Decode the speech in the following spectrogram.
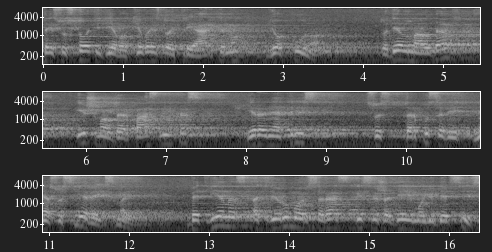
tai sustoti Dievo akivaizdoje prie artimo jo kūno. Todėl malda, išmalda ir pasninkas yra ne trys tarpusavį nesusiję veiksmai, bet vienas atvirumo ir savęs įsižadėjimo judesys,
